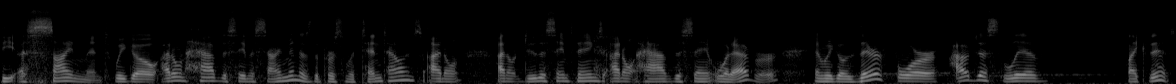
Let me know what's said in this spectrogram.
the assignment, we go, I don't have the same assignment as the person with 10 talents. I don't I don't do the same things. I don't have the same whatever. And we go, therefore, I'll just live like this,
